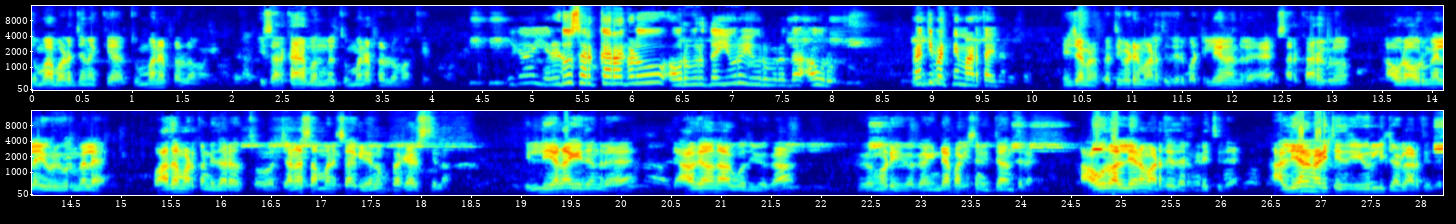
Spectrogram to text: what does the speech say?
ತುಂಬಾ ಬಡ ಜನಕ್ಕೆ ತುಂಬಾನೇ ಪ್ರಾಬ್ಲಮ್ ಆಗಿದೆ. ಈ ಸರ್ಕಾರ ಬಂದ್ಮೇಲೆ ತುಂಬಾನೇ ಪ್ರಾಬ್ಲಮ್ ಆಗ್ತಿದೆ. ಈಗ ಎರಡೂ ಸರ್ಕಾರಗಳು ಅವ್ರ ವಿರುದ್ಧ ಇವರು ಇವ್ರ ವಿರುದ್ಧ ಅವರು ಪ್ರತಿಭಟನೆ ಮಾಡ್ತಾ ಇದ್ದಾರೆ. ನಿಜ ಮೇಡಮ್ ಪ್ರತಿಭಟನೆ ಮಾಡ್ತಿದ್ದೀರಿ. ಬಟ್ ಇಲ್ಲಿ ಏನಂದ್ರೆ ಸರ್ಕಾರಗಳು ಅವ್ರ ಅವ್ರ ಮೇಲೆ ಇವ್ರ ಇವ್ರ ಮೇಲೆ ವಾದ ಮಾಡ್ಕೊಂಡಿದ್ದಾರೆ ಹೊರತು ಜನ ಸಾಮಾನ್ಯವಾಗಿ ಏನು ಬಗೆಹರಿಸ್ತಿಲ್ಲ ಇಲ್ಲಿ ಏನಾಗಿದೆ ಅಂದ್ರೆ ಯಾವುದೇ ಒಂದು ಆಗ್ಬೋದು ಇವಾಗ. ಇವಾಗ ನೋಡಿ ಇವಾಗ ಇಂಡಿಯಾ ಪಾಕಿಸ್ತಾನ ಯುದ್ಧ ಅಂತಾರೆ ಅವರು ಅಲ್ಲಿ ಏನೋ ಮಾಡ್ತಿದ್ದಾರೆ ನಡೀತಿದೆ. ಅಲ್ಲಿ ಏನೋ ನಡೀತಿದ್ರೆ ಇವ್ರಲ್ಲಿ ಜಗಳ ಆಡ್ತಿದ್ರು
